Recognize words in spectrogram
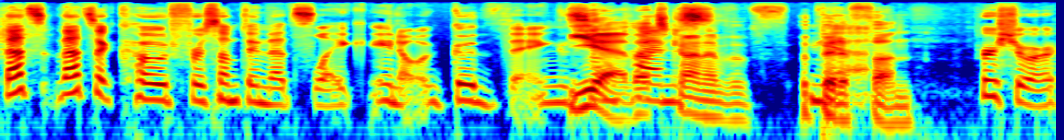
That's that's a code for something that's like you know a good thing. Yeah, that's kind of a, a bit yeah. of fun. for sure.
